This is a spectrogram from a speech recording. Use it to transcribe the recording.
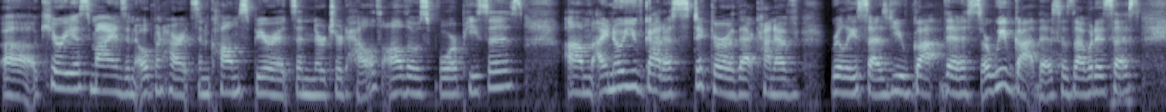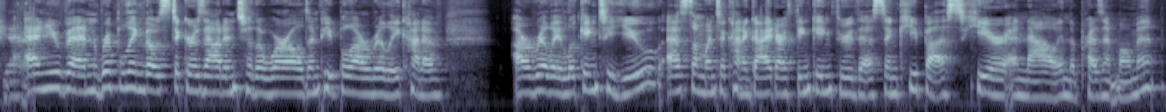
uh, curious minds and open hearts and calm spirits and nurtured health, all those four pieces. Um, I know you've got a sticker that kind of really says you've got this or we've got this. Is that what it says? Yeah. And you've been rippling those stickers out into the world, and people are really kind of are really looking to you as someone to kind of guide our thinking through this and keep us here and now in the present moment.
